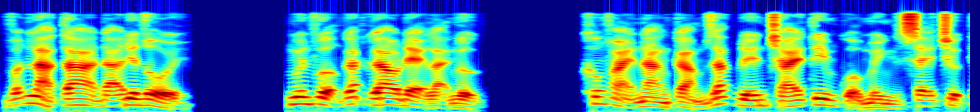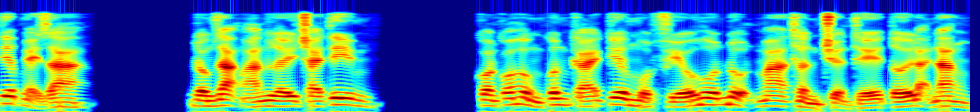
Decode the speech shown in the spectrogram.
Vẫn là ta đã điên rồi nguyên vượng gắt gao đè lại ngực. Không phải nàng cảm giác đến trái tim của mình sẽ trực tiếp nhảy ra. Đồng dạng án lấy trái tim. Còn có hồng quân cái kia một phiếu hỗn độn ma thần chuyển thế tới đại năng.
